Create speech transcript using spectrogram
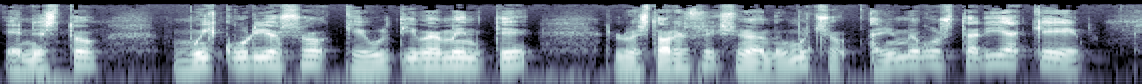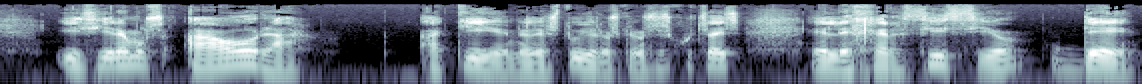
en esto muy curioso que últimamente lo he estado reflexionando mucho. A mí me gustaría que hiciéramos ahora aquí en el estudio, los que nos escucháis, el ejercicio de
